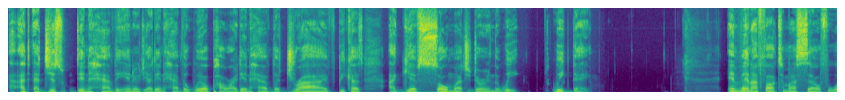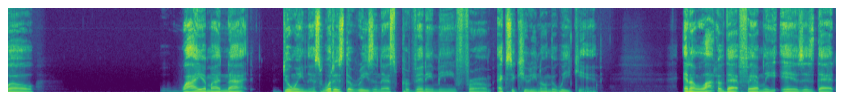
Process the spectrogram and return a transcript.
I, I just didn't have the energy. I didn't have the willpower. I didn't have the drive because I give so much during the week, weekday. And then I thought to myself, well, why am I not doing this? What is the reason that's preventing me from executing on the weekend? And a lot of that family is is that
